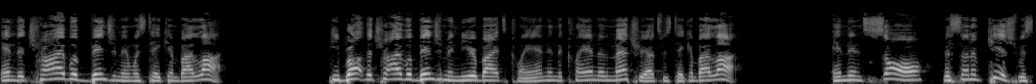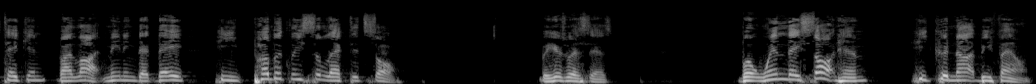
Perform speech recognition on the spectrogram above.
and the tribe of Benjamin was taken by Lot. He brought the tribe of Benjamin near by its clan and the clan of the Matrites was taken by Lot. And then Saul, the son of Kish, was taken by Lot, meaning that they, he publicly selected Saul. But here's what it says. But when they sought him, he could not be found.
